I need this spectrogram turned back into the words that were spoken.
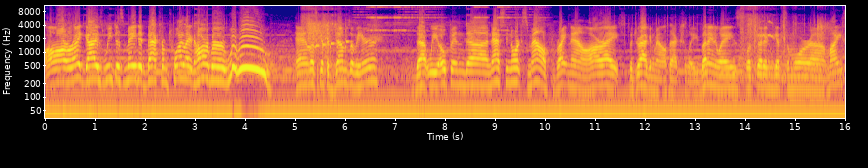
Alright guys, we just made it back from Twilight Harbor. Woohoo! And let's get the gems over here that we opened uh, Gnasty Gnorc's mouth right now. Alright, the dragon mouth actually. But anyways, let's go ahead and get some more uh, mice.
